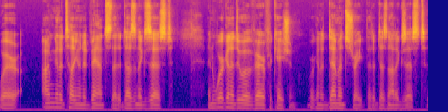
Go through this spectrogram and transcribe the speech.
where I'm going to tell you in advance that it doesn't exist and we're going to do a verification. We're going to demonstrate that it does not exist.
